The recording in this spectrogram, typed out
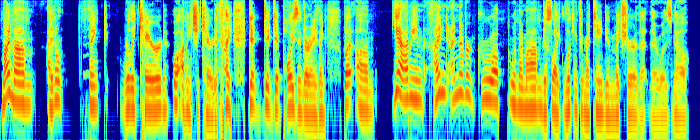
my mom i don't think really cared well i mean she cared if i get did get poisoned or anything but um yeah i mean i i never grew up with my mom just like looking through my candy and make sure that there was no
